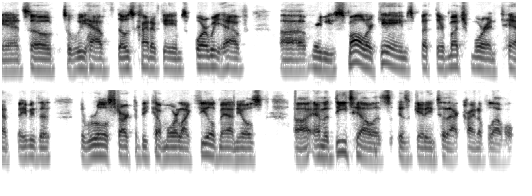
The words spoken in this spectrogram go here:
and so so we have those kind of games, or we have uh, maybe smaller games, but they're much more intent. Maybe the, the rules start to become more like field manuals, uh, and the detail is is getting to that kind of level.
